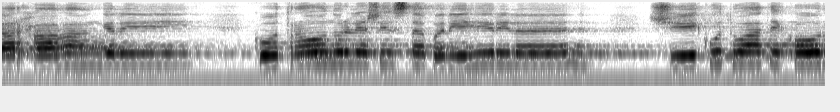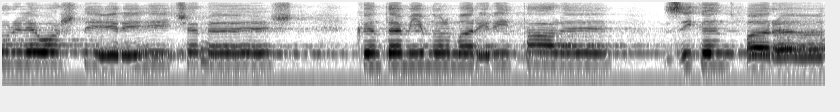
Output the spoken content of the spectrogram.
arhanghelii, cu tronurile și stăpânirile, și cu toate corurile oștirii cerești, cântăm imnul măririi tale, zicând fără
